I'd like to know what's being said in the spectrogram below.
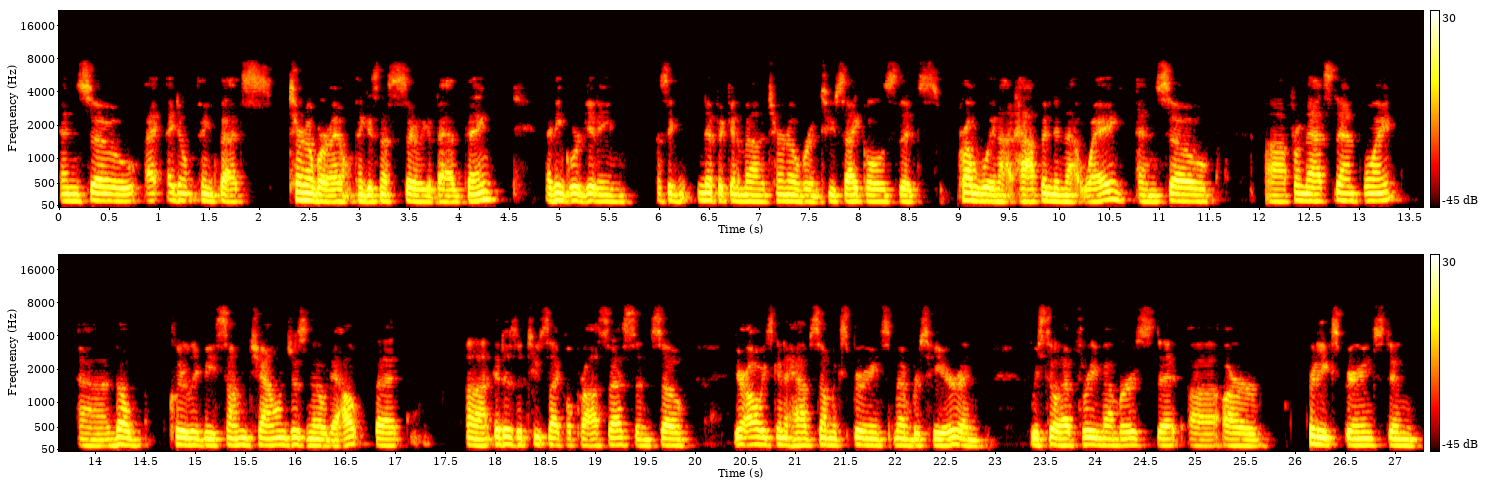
And so I, I don't think that's turnover, I don't think it's necessarily a bad thing. I think we're getting a significant amount of turnover in two cycles that's probably not happened in that way. And so, uh, from that standpoint, uh, there'll clearly be some challenges, no doubt, but uh, it is a two cycle process. And so, you're always going to have some experienced members here. And we still have three members that uh, are pretty experienced in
